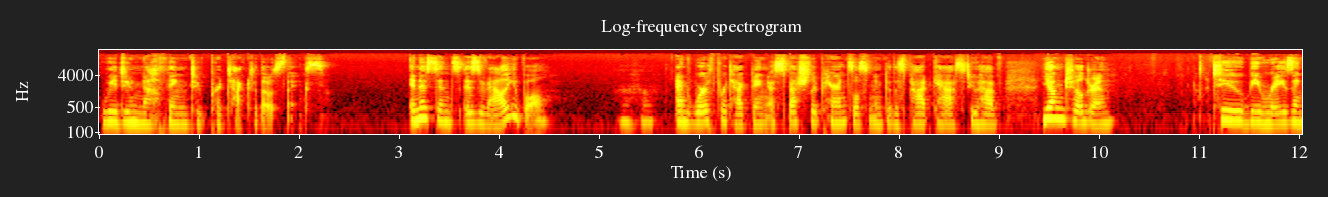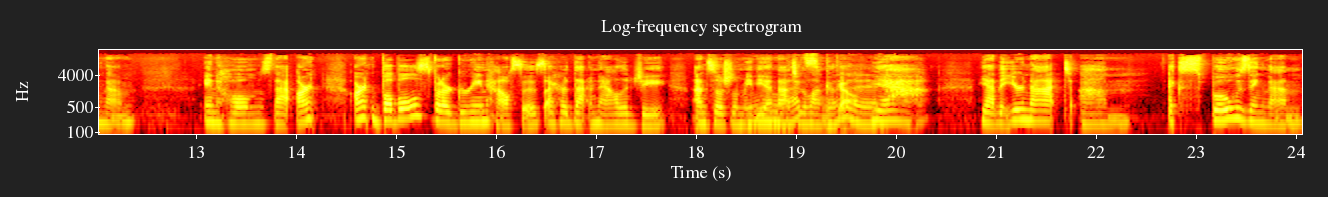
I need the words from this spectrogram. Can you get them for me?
we do nothing to protect those things. Innocence is valuable mm-hmm, and worth protecting, especially parents listening to this podcast who have young children to be raising them in homes that aren't aren't bubbles but are greenhouses. I heard that analogy on social media Ooh, not too long ago. Yeah. Yeah, that you're not um exposing them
